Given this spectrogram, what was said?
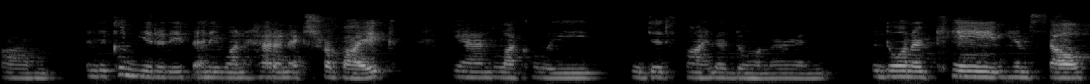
um, in the community if anyone had an extra bike, and luckily we did find a donor, and the donor came himself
